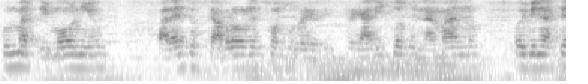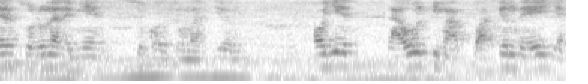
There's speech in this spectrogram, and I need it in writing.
Un matrimonio para esos cabrones con sus re- regalitos en la mano. Hoy viene a ser su luna de miel, su consumación. Hoy es la última actuación de ella,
